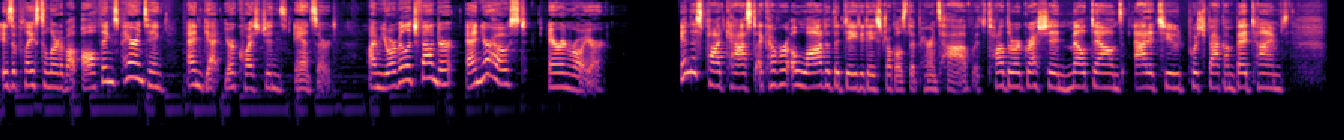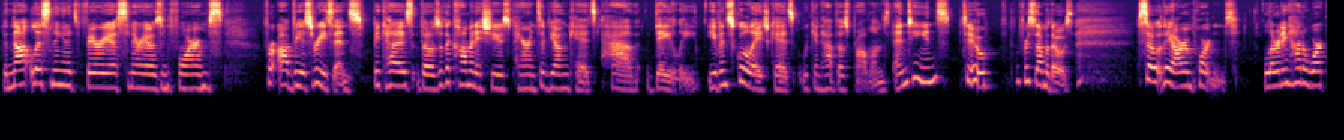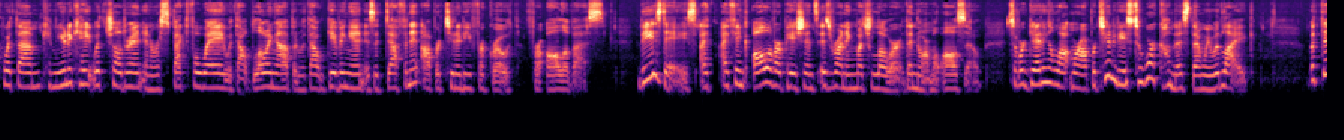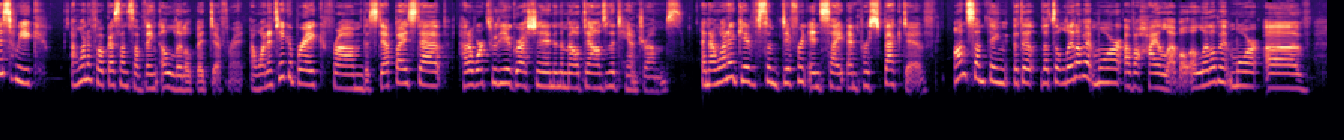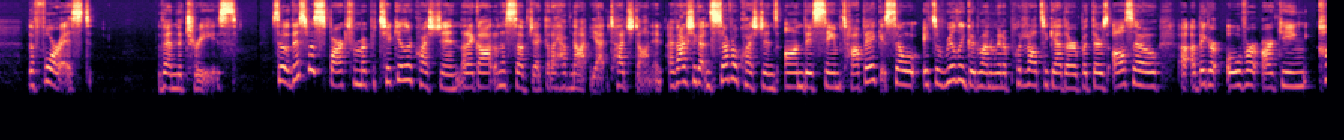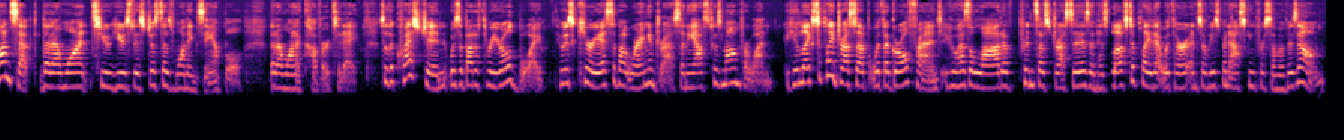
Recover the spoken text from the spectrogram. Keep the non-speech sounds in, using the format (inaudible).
is a place to learn about all things parenting and get your questions answered. I'm your village founder and your host, Erin Royer. In this podcast, I cover a lot of the day to day struggles that parents have with toddler aggression, meltdowns, attitude, pushback on bedtimes, the not listening in its various scenarios and forms, for obvious reasons, because those are the common issues parents of young kids have daily. Even school age kids, we can have those problems, and teens too, (laughs) for some of those. So they are important. Learning how to work with them, communicate with children in a respectful way without blowing up and without giving in is a definite opportunity for growth for all of us. These days, I, I think all of our patience is running much lower than normal, also. So we're getting a lot more opportunities to work on this than we would like. But this week, I want to focus on something a little bit different. I want to take a break from the step by step, how to work through the aggression and the meltdowns and the tantrums. And I want to give some different insight and perspective on something that, that's a little bit more of a high level, a little bit more of the forest than the trees. So, this was sparked from a particular question that I got on a subject that I have not yet touched on. And I've actually gotten several questions on this same topic. So, it's a really good one. I'm going to put it all together, but there's also a, bigger overarching concept that I want to use this just as one example that I want to cover today. So, the question was about a three year old boy who is curious about wearing a dress and he asked his mom for one. He likes to play dress up with a girlfriend who has a lot of princess dresses and has, loves to play that with her and so he's been asking for some of his own.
